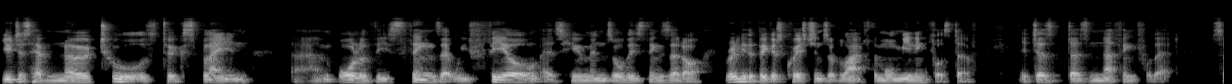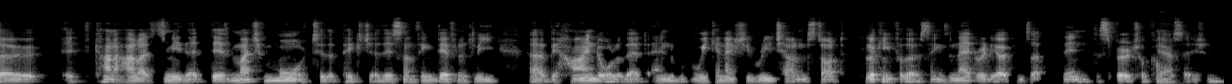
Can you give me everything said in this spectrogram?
you just have no tools to explain um, all of these things that we feel as humans, all these things that are really the biggest questions of life, the more meaningful stuff. It just does nothing for that. So it kind of highlights to me that there's much more to the picture. There's something definitely uh, behind all of that, and we can actually reach out and start looking for those things, and that really opens up then the spiritual conversation.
